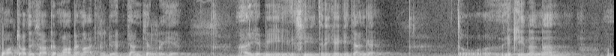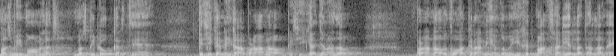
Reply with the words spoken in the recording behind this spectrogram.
فواد چودھری صاحب کے مابین آج کل جو ایک جنگ چل رہی ہے یہ بھی اسی طریقے کی جنگ ہے۔ تو یقیناً مذہبی معاملت مذہبی لوگ کرتے ہیں۔ کسی کا نکاح پڑھانا ہو، کسی کا جنازہ پڑھانا ہو، دعا کرانی ہو، تو یہ خدمات ساری اللہ تعالیٰ نے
